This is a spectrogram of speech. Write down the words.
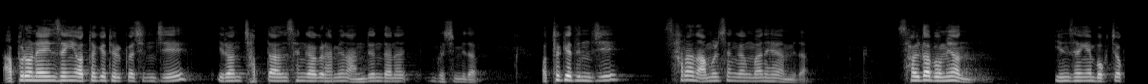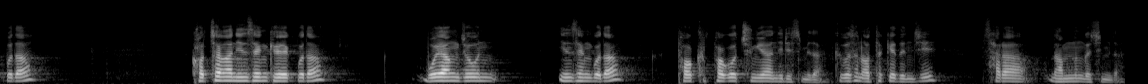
앞으로 내 인생이 어떻게 될 것인지 이런 잡다한 생각을 하면 안 된다는 것입니다. 어떻게든지 살아남을 생각만 해야 합니다. 살다 보면 인생의 목적보다 거창한 인생 계획보다 모양 좋은 인생보다 더 급하고 중요한 일이 있습니다. 그것은 어떻게든지 살아남는 것입니다.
